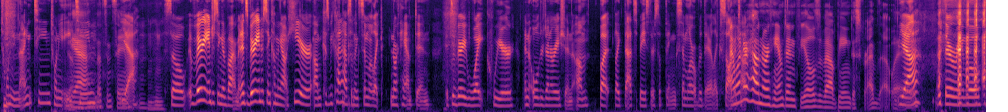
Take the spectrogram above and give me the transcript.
2019, 2018. Yeah, that's insane. Yeah. Mm-hmm. So a very interesting environment. It's very interesting coming out here because we kind of have something similar like Northampton. It's a very white, queer, and older generation. Um, but like that space, there's something similar over there, like Saugatuck. I wonder how Northampton feels about being described that way. Yeah, with their rainbow. I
